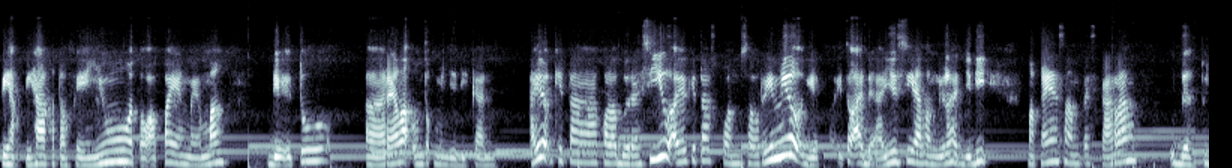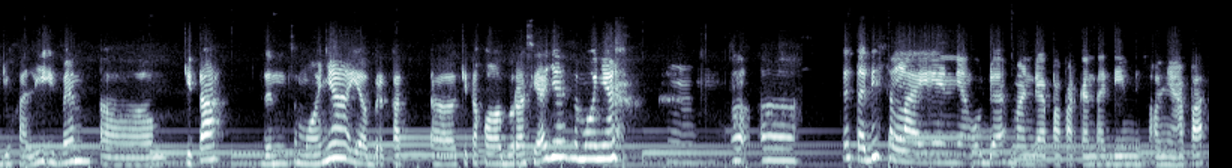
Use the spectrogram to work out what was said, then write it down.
pihak-pihak atau venue atau apa yang memang dia itu uh, rela untuk menjadikan ayo kita kolaborasi yuk ayo kita sponsorin yuk gitu. Itu ada aja sih alhamdulillah. Jadi makanya sampai sekarang udah tujuh kali event um, kita dan semuanya ya berkat uh, kita kolaborasi aja semuanya. Hmm. Uh, uh. Terus tadi selain yang udah Manda paparkan tadi misalnya apa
